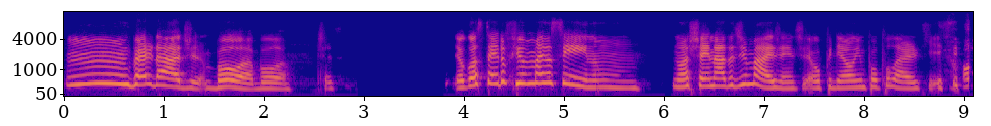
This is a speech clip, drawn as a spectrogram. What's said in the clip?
Hum, verdade. Boa, boa. Eu gostei do filme, mas assim, não, não achei nada demais, gente. É opinião impopular aqui.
